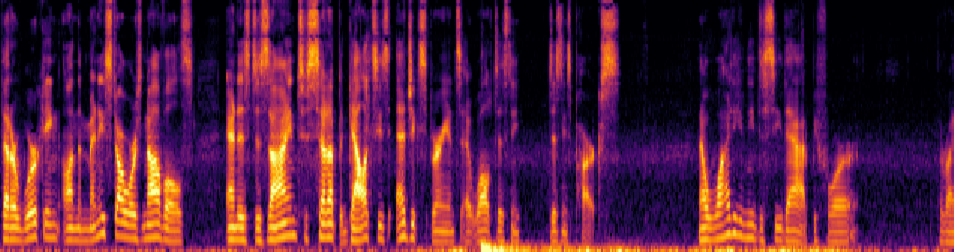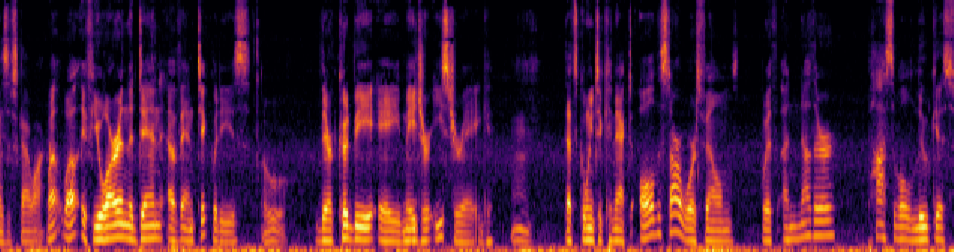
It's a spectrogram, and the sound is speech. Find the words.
that are working on the many Star Wars novels and is designed to set up a Galaxy's Edge experience at Walt Disney Disney's parks. Now, why do you need to see that before the Rise of Skywalker? Well, well, if you are in the den of antiquities, Ooh. There could be a major Easter egg Mm. that's going to connect all the Star Wars films with another possible Lucas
